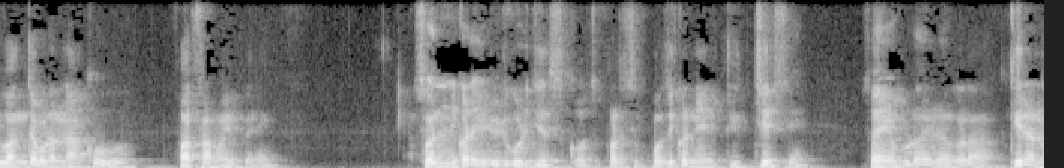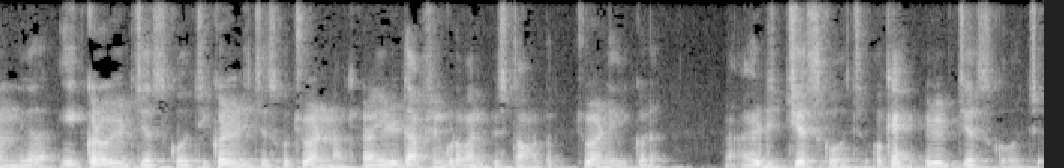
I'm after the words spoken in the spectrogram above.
ఇవంతా కూడా నాకు పర్ఫామ్ అయిపోయినాయి. సో నేను ఇక్కడ ఎడిట్ కూడా చేసుకోవచ్చు. ఫర్ సపోజ్ ఇక్కడ నేను క్లిక్ చేసి సో ఇప్పుడు నేను ఇక్కడ కిరణ్ ఉంది కదా ఇక్కడ ఎడిట్ చేసుకోవచ్చు ఇక్కడ ఎడిట్ చేసుకోవచ్చు. చూడండి నాకు ఇక్కడ ఎడిట్ ఆప్షన్ కూడా కనిపిస్తూ ఉంటుంది. చూడండి ఇక్కడ. ఎడిట్ చేసుకోవచ్చు ఓకే ఎడిట్ చేసుకోవచ్చు.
